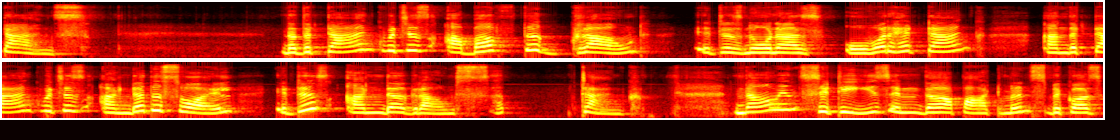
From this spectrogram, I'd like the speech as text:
tanks. Now the tank which is above the ground, it is known as overhead tank and the tank which is under the soil, it is underground tank. Now in cities, in the apartments, because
